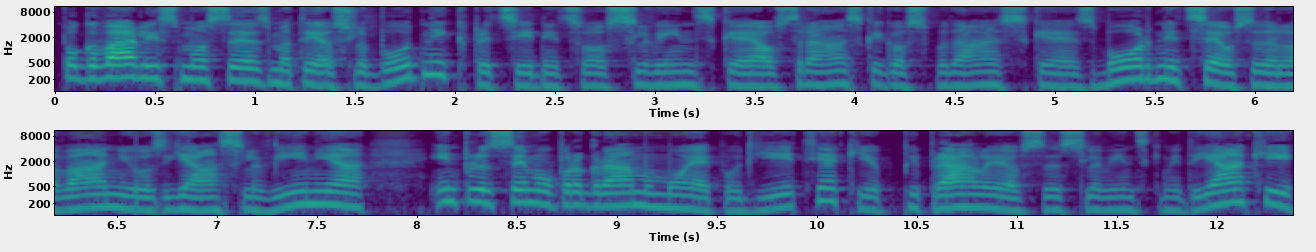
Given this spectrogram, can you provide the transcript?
Pogovarjali smo se z Matejo Slobodnik, predsednico Slovenske avstralske gospodarske zbornice v sodelovanju z Ja Slovenija in predvsem v programu Moje podjetje, ki jo pripravljajo s slovenskimi dijaki.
